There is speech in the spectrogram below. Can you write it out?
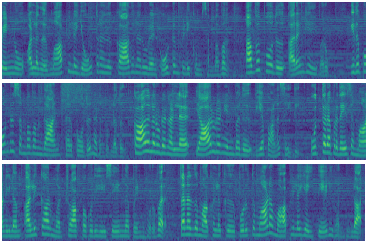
பெண்ணோ அல்லது மாப்பிள்ளையோ தனது காதலருடன் ஓட்டம் பிடிக்கும் சம்பவம் அவ்வப்போது அரங்கேறி வரும். இது போன்ற சம்பவம் தான் தற்போது நடந்துள்ளது. காதலருடன் அல்ல யாருடன் என்பது வியப்பான செய்தி. உத்தரப்பிரதேச மாநிலம் அலிகார் மட்ராக் பகுதியை சேர்ந்த பெண் ஒருவர் தனது மகளுக்கு பொருத்தமான மாப்பிள்ளையை தேடி வந்துள்ளார்.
